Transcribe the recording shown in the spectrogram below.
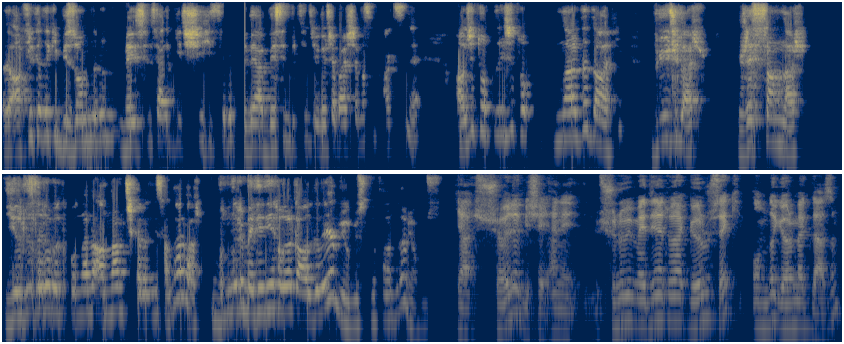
Afrika'daki bizonların mevsimsel geçişi hissedip veya besin bitince göçe başlamasının aksine avcı toplayıcı toplumlarda dahi büyücüler, ressamlar, yıldızlara bakıp onlardan anlam çıkaran insanlar var. Bunları medeniyet olarak algılayamıyor muyuz, sınıflandıramıyor muyuz? Ya şöyle bir şey hani şunu bir medeniyet olarak görürsek onu da görmek lazım.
